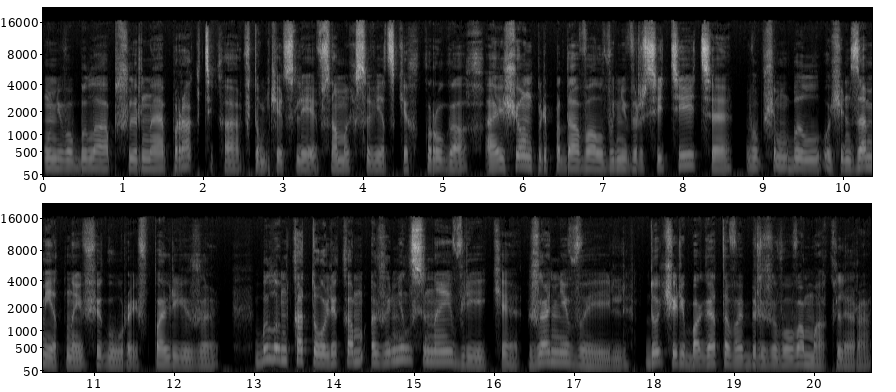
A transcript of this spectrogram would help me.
У него была обширная практика, в том числе в самых советских кругах. А еще он преподавал в университете. В общем, был очень заметной фигурой в Париже. Был он католиком, а женился на еврейке Жанне Вейль, дочери богатого биржевого маклера.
